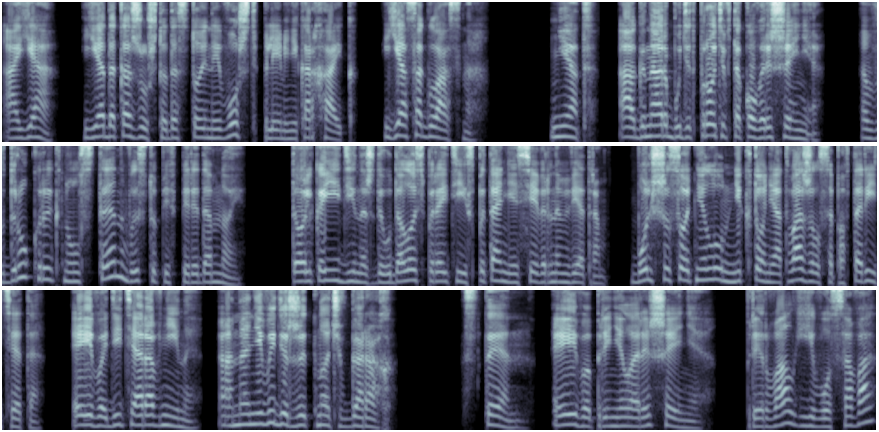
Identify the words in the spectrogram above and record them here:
А я, я докажу, что достойный вождь племени Кархайк. Я согласна. Нет, Агнар будет против такого решения. Вдруг рыкнул Стэн, выступив передо мной. Только единожды удалось пройти испытание северным ветром. Больше сотни лун никто не отважился повторить это. Эйва, дитя равнины, Она не выдержит ночь в горах. Стэн, Эйва приняла решение. Прервал его сова,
